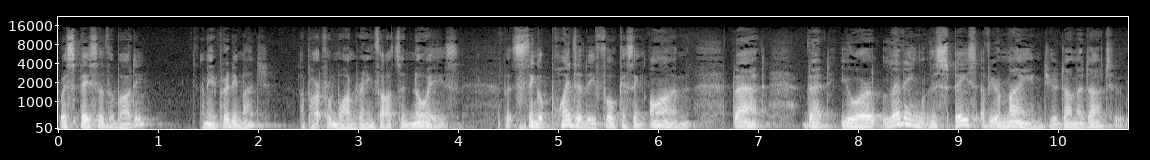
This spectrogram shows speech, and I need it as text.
with space of the body, I mean, pretty much, apart from wandering thoughts and noise, but single pointedly focusing on that, that you're letting the space of your mind, your Dharmadhatu,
